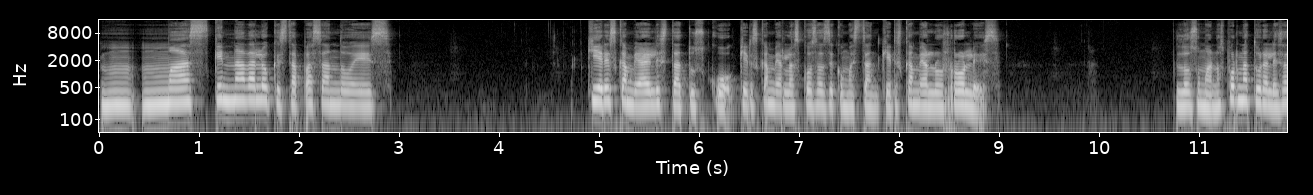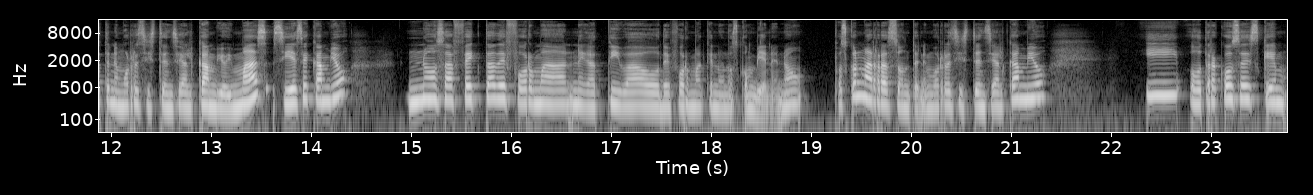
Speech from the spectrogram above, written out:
más que nada lo que está pasando es, quieres cambiar el status quo, quieres cambiar las cosas de cómo están, quieres cambiar los roles. Los humanos por naturaleza tenemos resistencia al cambio y más si ese cambio nos afecta de forma negativa o de forma que no nos conviene, ¿no? Pues con más razón tenemos resistencia al cambio. Y otra cosa es que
